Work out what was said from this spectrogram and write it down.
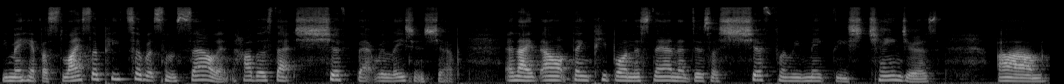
You may have a slice of pizza with some salad. How does that shift that relationship? And I, I don't think people understand that there's a shift when we make these changes. Um,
